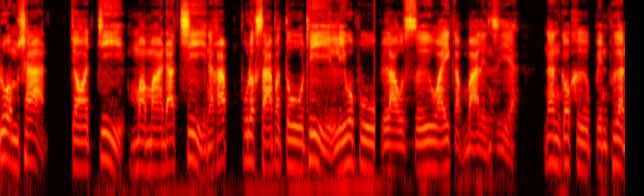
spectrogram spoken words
ร่วมชาติจอร์จี้มามาดัชชี่นะครับ ผู้รักษาประตูที่ลิเวอร์พูลเราซื้อไว้กับบาเลนเซีย นั่นก็คือเป็นเพื่อน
